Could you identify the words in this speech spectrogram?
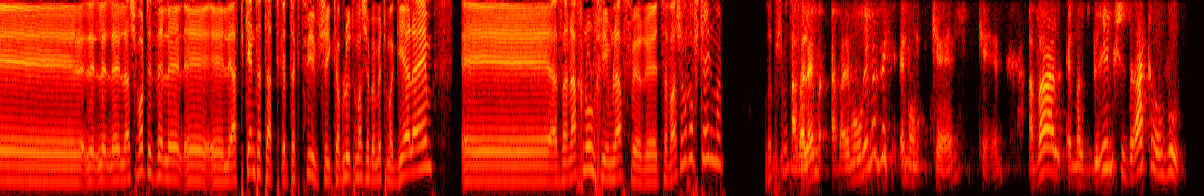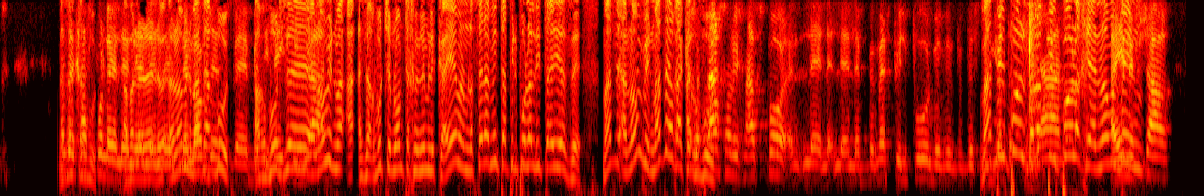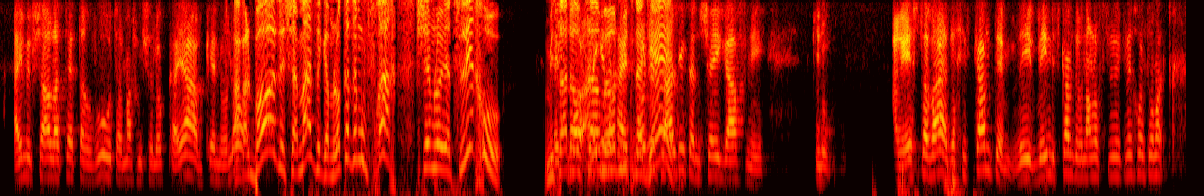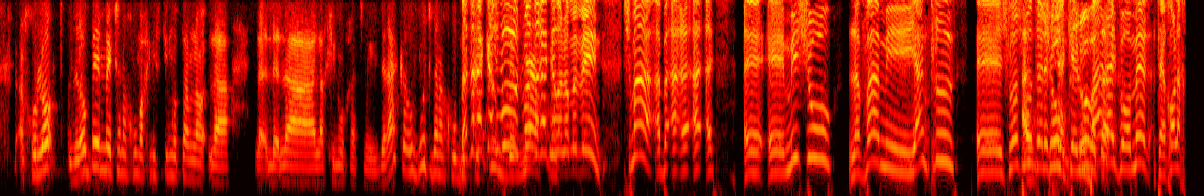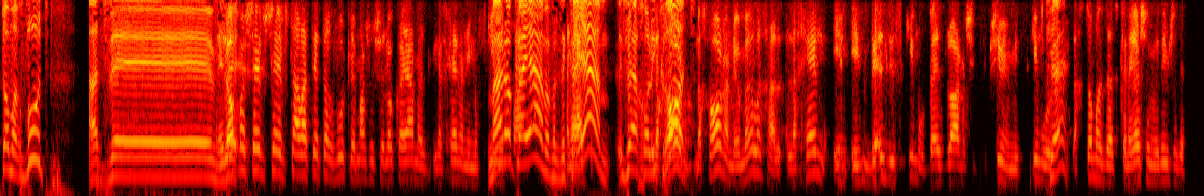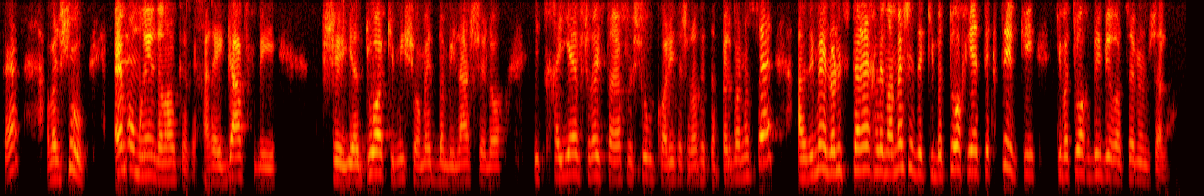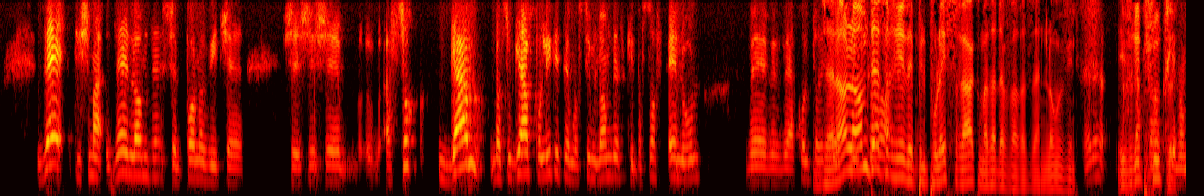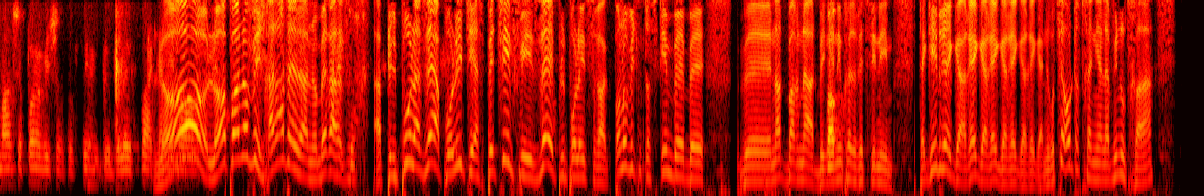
ל- ל- להשוות את זה, אה, אה, לעדכן את הת- התקציב, שיקבלו את מה שבאמת מגיע להם, אה, אז אנחנו הולכים להפר אה, צבא של הרב שטיינמן. זה מה שמדבר. אבל הם, אומרים את זה, כן, כן, אבל הם מסבירים שזה רק ערבות. מה זה ערבות? אבל אני לא- לא מבין, מה זה ערבות? ערבות זה. אני לא מבין, זה ערבות שהם לא מתכננים לקיים? אני מנסה להבין את הפלפול הליטאי הזה. מה זה, אני לא מבין, מה זה רק ערבות? עכשיו נכנס פה ל- ל- ל- ל- באמת פלפול מה פלפול? זה לא. פלפול, אחי, אני לא מבין. האם אפשר לתת ערבות על משהו שלא קיים, כן או לא? אבל בוא, נשמה, זה גם לא כזה מופרך שהם לא יצליחו. משרד אתמול- האוצר מאוד לך, אתמול מתנגד. כששאלתי את אנשי גפני, כאילו, הרי יש צבא, אז איך הסכמתם? ואם הסכמתם, למה לא הצליחו? אז הוא אמר, אנחנו לא, זה לא באמת שאנחנו מכניסים אותם ל- ל- ל- ל- לחינוך העצמאי, זה רק ערבות ואנחנו... מה זה רק ערבות? מה זה רק ערבות? אני לא מבין. שמע, אה, אה, אה, מישהו לווה מיאנקל אה, 300 אלף שקל, הוא בא אליי ואומר, אתה יכול לחתום ערבות? אז... אה, אני ו- לא חושב שאפשר לתת ערבות למשהו שלא קיים, אז לכן אני מסכים מה לא איתך. קיים? אבל זה אני- קיים, זה יכול נכון, לקרות. נכון, אני אומר לך, לכן אם, אם בלז הסכימו, בלז לא אנשים טיפשים, הם הסכימו כן. לחתום על זה, אז כנראה שהם יודעים שזה קיים, אבל שוב, הם אומרים דבר כזה, הרי גפני, שידוע כמי שעומד במילה שלו, התחייב שלא יצטרף לשום קואליציה שלא תטפל בנושא, אז אם לא נצטרך לממש את זה, כי בטוח יהיה תקציב, כי, כי בטוח ביבי רוצה ממשלה. זה, תשמע, זה לומדס של פונוביץ' שעסוק, גם בסוגיה הפוליטית הם עושים לומדס, כי בסוף אלול והכל צריך... זה לא, לא עומדס, אחי, זה פלפולי סרק, מה זה הדבר הזה? אני לא מבין. עברית פשוטה. אתה מתחיל לומר שפונוביץ' עושים פלפולי סרק. לא, לא פונוביץ', חזרת לזה, אני אומר, הפלפול הזה, הפוליטי, הספציפי, זה פלפולי סרק. פונוביץ' מתעסקים בנת ברנט, בעניינים רציניים. תגיד רגע, רגע, רגע, רגע, רגע, אני רוצה עוד אותך עניין להבין אותך,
